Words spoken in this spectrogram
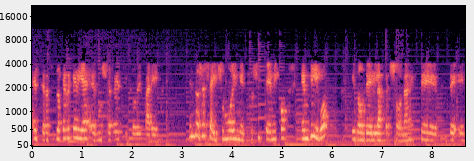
el cierre de ciclo que requería era un cierre de ciclo de pareja. Entonces se hizo un movimiento sistémico en vivo y donde las personas este, eh,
